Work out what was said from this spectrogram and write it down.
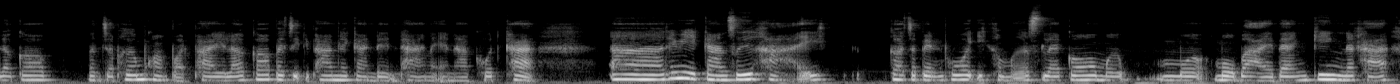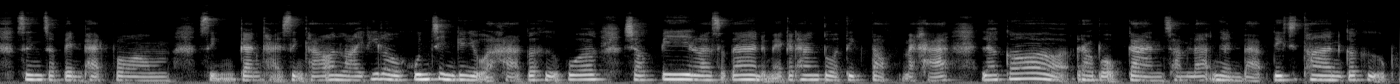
แล้วก็มันจะเพิ่มความปลอดภัย แล้วก็ประสิทธิภาพในการเดินทางในอนาคตค่ะที่มีการซื้อขาย ก็จะเป็นพวกอีคอมเมิร์ซและก็โมบายแบงกิ้งนะคะ ซึ่งจะเป็นแพลตฟอร์ม สินการขายสินค้าออนไลน์ที่เราคุ้นชินกันอยู่อะคะ่ะ ก็คือพวก s h อ p e e Lazada หรือแม้กระทั่งตัว TikTok นะคะ แล้วก็ระบบการชำระเงินแบบดิจิทัล ก็คือพ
